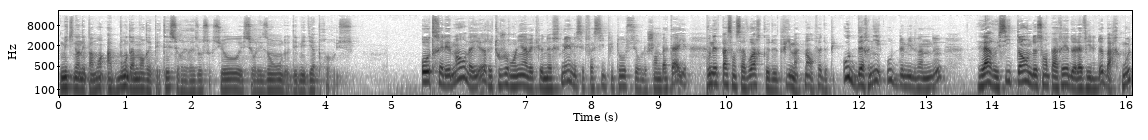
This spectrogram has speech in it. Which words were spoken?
mais qui n'en est pas moins abondamment répété sur les réseaux sociaux et sur les ondes des médias pro-russes. Autre élément d'ailleurs, et toujours en lien avec le 9 mai, mais cette fois-ci plutôt sur le champ de bataille, vous n'êtes pas sans savoir que depuis maintenant, en fait depuis août dernier, août 2022, la Russie tente de s'emparer de la ville de Bakhmut,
